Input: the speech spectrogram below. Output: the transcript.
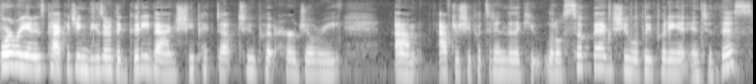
For Rhiannon's packaging, these are the goodie bags she picked up to put her jewelry. Um, after she puts it into the cute little silk bag, she will be putting it into this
